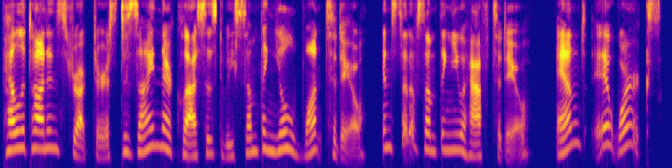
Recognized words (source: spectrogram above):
Peloton instructors design their classes to be something you'll want to do instead of something you have to do. And it works.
